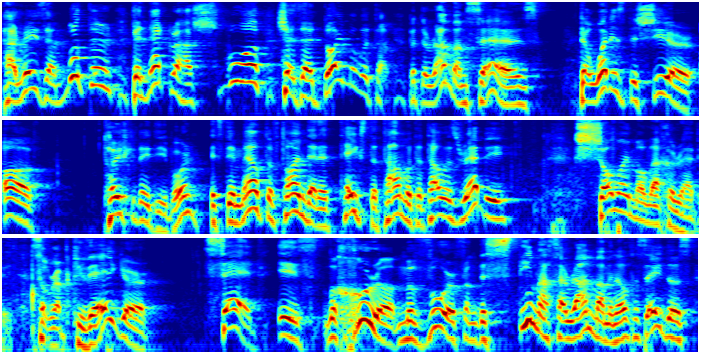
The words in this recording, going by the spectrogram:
Harezem mutter V'nekra ha'shvua Shezeh doy But the Rambam says that what is the shear of Dibur, it's the amount of time that it takes the Talmud to tell his Rebbe, Shalom Alecha Rebbe. So Rab Kiveger said is lechura mavur from the stimas Rambam in Hilchas Eidos.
